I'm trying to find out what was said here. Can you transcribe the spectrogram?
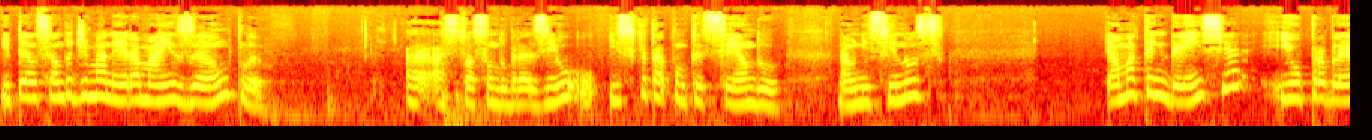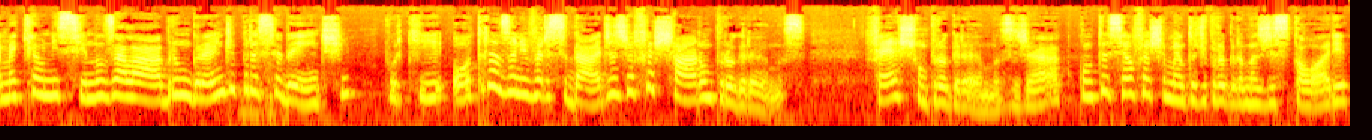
E pensando de maneira mais ampla a, a situação do Brasil, isso que está acontecendo na Unicinos é uma tendência e o problema é que a Unicinos ela abre um grande precedente porque outras universidades já fecharam programas fecham programas. Já aconteceu o fechamento de programas de história.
